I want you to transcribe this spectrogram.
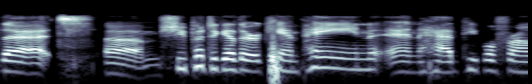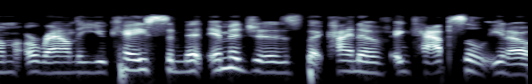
that um, she put together a campaign and had people from around the UK submit images that kind of encapsulate, you know,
